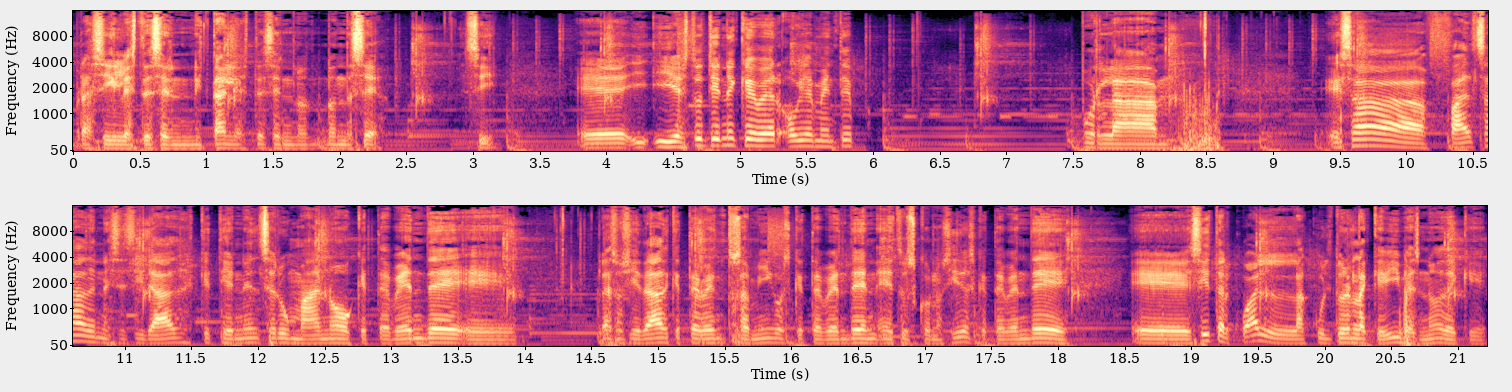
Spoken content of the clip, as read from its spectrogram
Brasil, estés en Italia, estés en donde sea. ¿sí? Eh, y, y esto tiene que ver, obviamente, por la esa falsa de necesidad que tiene el ser humano que te vende eh, la sociedad, que te ven tus amigos, que te venden eh, tus conocidos, que te vende eh, sí tal cual la cultura en la que vives, ¿no? De que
